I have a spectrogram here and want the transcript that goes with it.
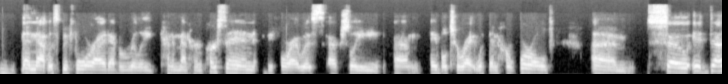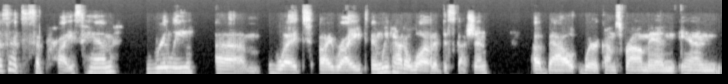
and that was before I'd ever really kind of met her in person, before I was actually um, able to write within her world. Um, so it doesn't surprise him really um, what I write, and we've had a lot of discussion about where it comes from, and and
